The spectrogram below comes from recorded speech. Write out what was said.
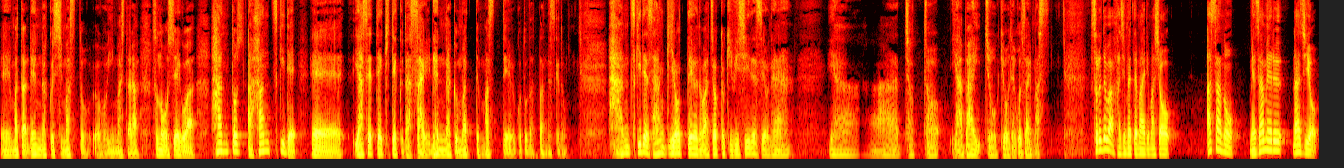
えー、また連絡しますと言いましたら、その教え子は、半年、あ、半月で、えー、痩せてきてください。連絡待ってますっていうことだったんですけど、半月で3キロっていうのはちょっと厳しいですよね。いやー、ちょっとやばい状況でございます。それでは始めてまいりましょう。朝の目覚めるラジオ。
